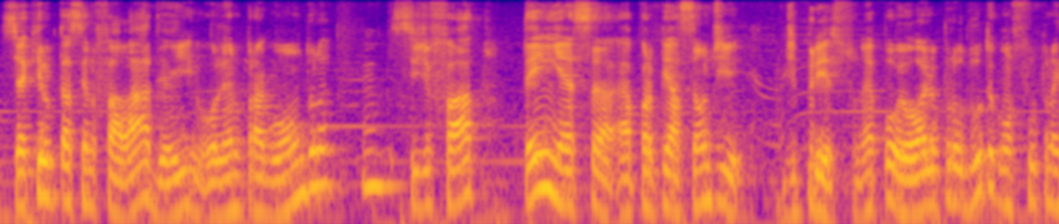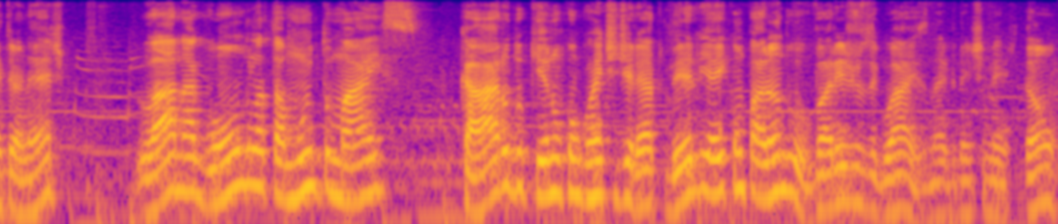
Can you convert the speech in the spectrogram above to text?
se aquilo que está sendo falado, e aí olhando para a gôndola, uhum. se de fato tem essa apropriação de, de preço. Né? Pô, eu olho o produto, eu consulto na internet, lá na gôndola está muito mais caro do que no concorrente direto dele, e aí comparando varejos iguais, né, evidentemente. Então,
